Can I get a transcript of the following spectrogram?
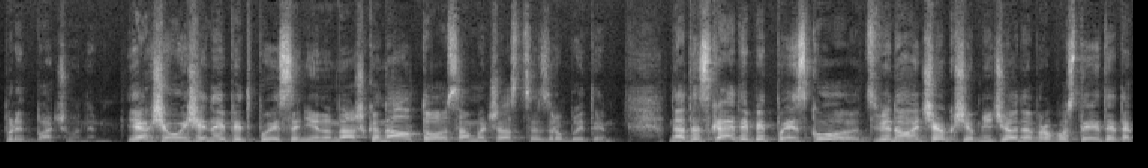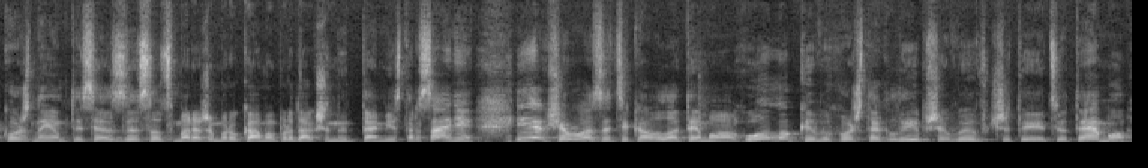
передбачуваним. Якщо ви ще не підписані на наш канал, то саме час це зробити. Натискайте підписку, дзвіночок, щоб нічого не пропустити. Також знайомтеся з соцмережами руками продакшн та містер Сані. І якщо вас зацікавила тема голок, і ви хочете глибше вивчити цю тему,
